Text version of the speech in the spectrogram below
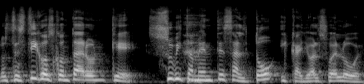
Los testigos contaron que súbitamente saltó y cayó al suelo, güey.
